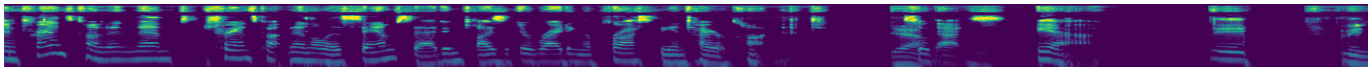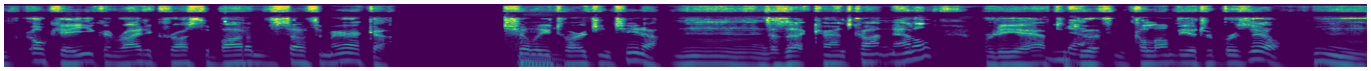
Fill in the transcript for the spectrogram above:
And transcontinental, transcontinental, as Sam said, implies that they're riding across the entire continent. Yeah. So that's yeah. Eh. I mean, okay, you can ride across the bottom of South America, Chile mm. to Argentina. Mm, is that transcontinental, or do you have to no. do it from Colombia to Brazil? Hmm.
